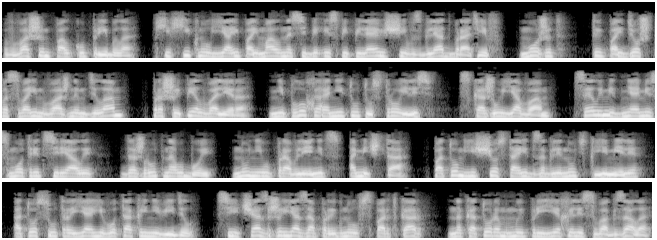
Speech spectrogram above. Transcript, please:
в вашем полку прибыло?» Хихикнул я и поймал на себе испепеляющий взгляд братьев. «Может, ты пойдешь по своим важным делам?» Прошипел Валера. «Неплохо они тут устроились, скажу я вам. Целыми днями смотрят сериалы, да жрут на убой. Ну не управленец, а мечта. Потом еще стоит заглянуть к Емеле, а то с утра я его так и не видел. Сейчас же я запрыгнул в спорткар, на котором мы приехали с вокзала,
